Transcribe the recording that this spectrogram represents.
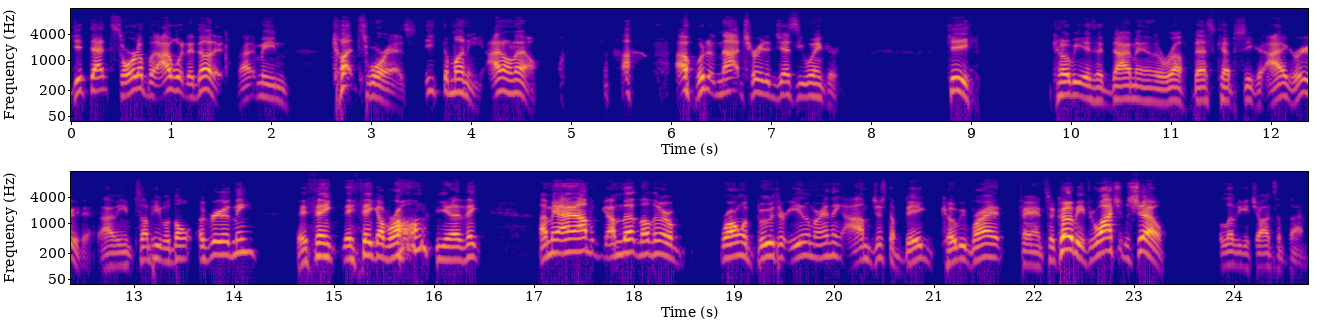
get that sort of, but I wouldn't have done it. I mean, cut Suarez, eat the money. I don't know. I would have not traded Jesse Winker. Keith, Coby is a diamond in the rough, best kept secret. I agree with it. I mean, some people don't agree with me. They think they think I'm wrong. You know, they think. I mean, I, am I'm not, nothing wrong with Booth or Elam or anything. I'm just a big Coby Bryant fan. So, Coby, if you're watching the show, I'd love to get you on sometime.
